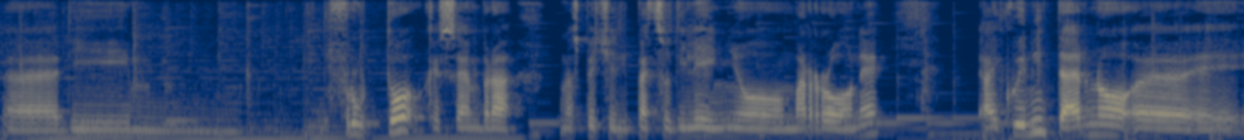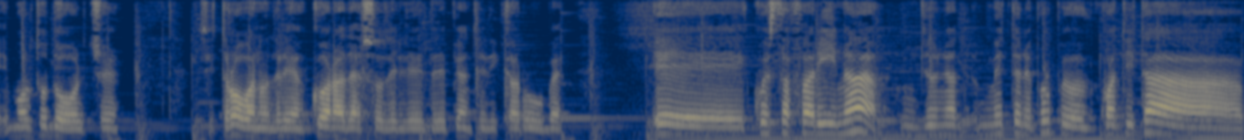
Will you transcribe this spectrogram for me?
eh, di, di, frutto che sembra una specie di pezzo di legno marrone, al cui interno eh, è molto dolce. Si trovano delle, ancora adesso delle, delle piante di carube e questa farina bisogna mettere proprio in quantità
